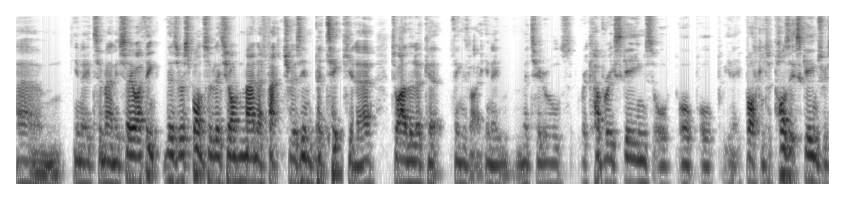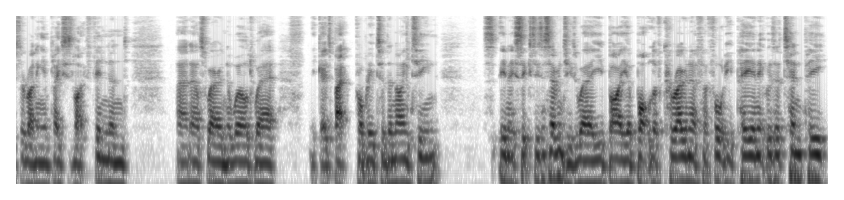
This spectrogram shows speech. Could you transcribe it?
um, you know, to manage. So I think there's a responsibility on manufacturers in particular to either look at things like, you know, materials recovery schemes or, or, or you know, bottle deposit schemes, which are running in places like Finland and elsewhere in the world where it goes back probably to the 19, you know, 60s and 70s where you buy a bottle of Corona for 40p and it was a 10p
